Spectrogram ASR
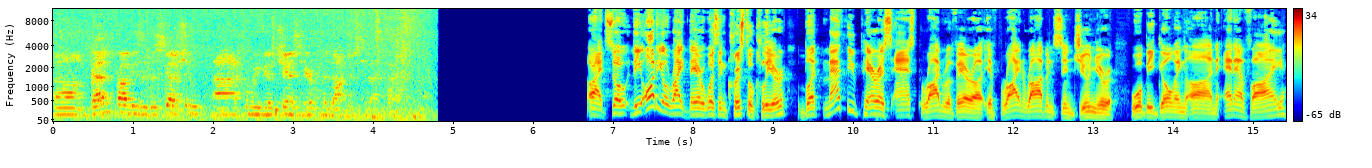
Um, that probably is a discussion uh, after we get a chance to hear from the doctors today. All right, so the audio right there wasn't crystal clear, but Matthew Paras asked Ron Rivera if Brian Robinson Jr. will be going on NFI.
